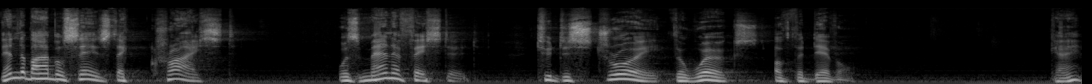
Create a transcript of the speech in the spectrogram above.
Then the Bible says that Christ was manifested to destroy the works of the devil. Okay?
